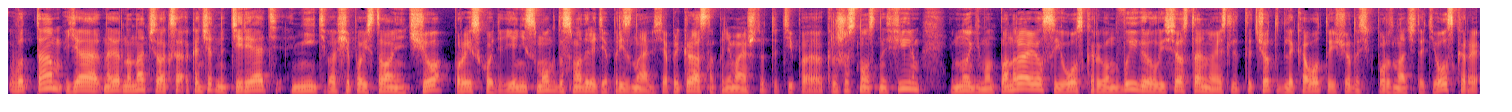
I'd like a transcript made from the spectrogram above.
вот там я, наверное, начал окончательно терять нить вообще повествования, что происходит. Я не смог досмотреть, я признаюсь. Я прекрасно понимаю, что это типа крышесносный фильм, и многим он понравился, и Оскары он выиграл, и все остальное. Если это что-то для кого-то еще до сих пор значит эти Оскары,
